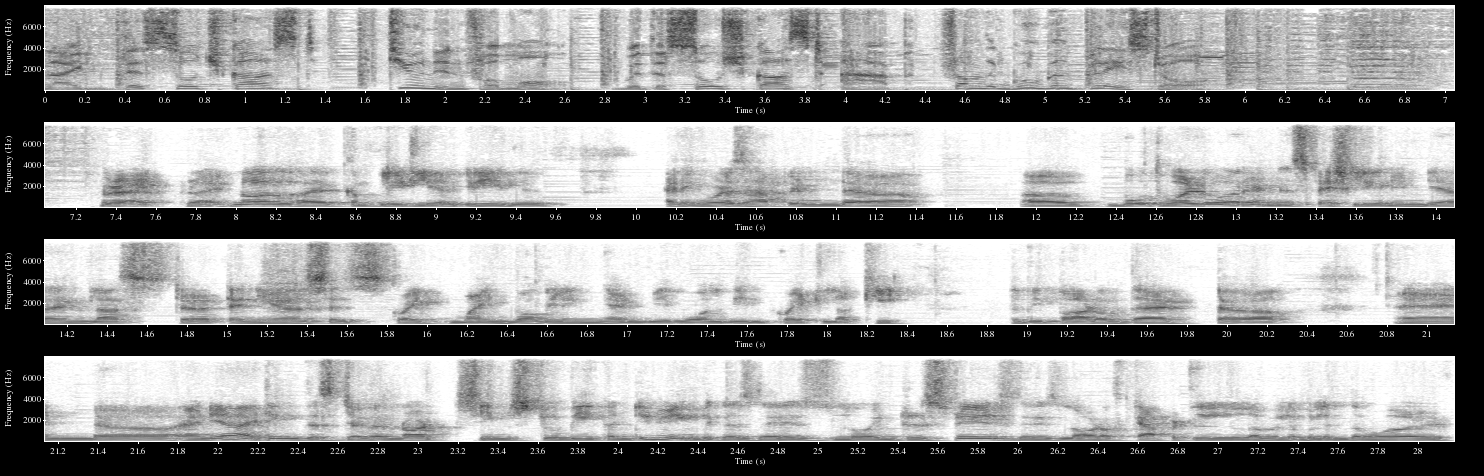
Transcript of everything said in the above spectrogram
Like this Sochcast? Tune in for more with the Sochcast app from the Google Play Store. Right, right. No, I completely agree. With, I think what has happened uh, uh, both world over and especially in India in last uh, 10 years is quite mind-boggling and we've all been quite lucky to be part of that. Uh, and uh, and yeah, I think this juggernaut seems to be continuing because there is low interest rates, there is a lot of capital available in the world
